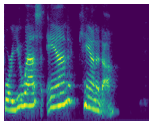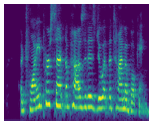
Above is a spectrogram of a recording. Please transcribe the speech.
for US and Canada. A 20% deposit is due at the time of booking.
